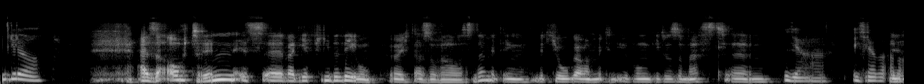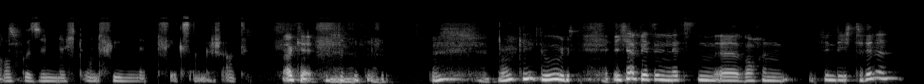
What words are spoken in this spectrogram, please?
ja. Also auch drin ist äh, bei dir viel Bewegung, höre ich da so raus, ne? mit, den, mit Yoga und mit den Übungen, die du so machst. Ähm, ja, ich habe aber auch gesündigt und viel Netflix angeschaut. Okay. okay, gut. Ich habe jetzt in den letzten äh, Wochen, finde ich, drinnen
